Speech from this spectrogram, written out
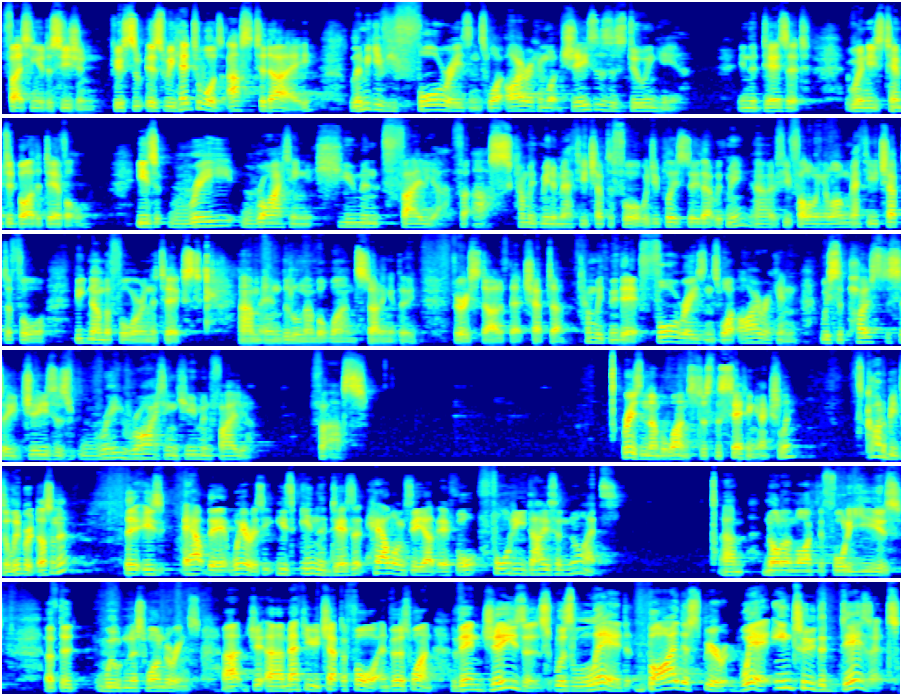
facing a decision? Because as we head towards us today, let me give you four reasons why I reckon what Jesus is doing here in the desert when he's tempted by the devil is rewriting human failure for us. Come with me to Matthew chapter 4. Would you please do that with me uh, if you're following along? Matthew chapter 4, big number 4 in the text, um, and little number 1, starting at the very start of that chapter. Come with me there. Four reasons why I reckon we're supposed to see Jesus rewriting human failure for us. Reason number one is just the setting, actually. It's got to be deliberate, doesn't it? He's out there. Where is he? He's in the desert. How long is he out there for? 40 days and nights. Um, not unlike the 40 years of the wilderness wanderings. Uh, uh, Matthew chapter 4 and verse 1. Then Jesus was led by the Spirit where? Into the desert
